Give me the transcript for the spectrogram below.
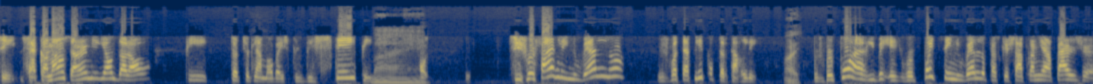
c'est- ça commence à un million de dollars, puis tu as toute la mauvaise publicité, puis on- si je veux faire les nouvelles, là, je vais t'appeler pour te parler. Ouais. Je veux pas arriver, je veux pas être ces nouvelles là, parce que je suis à la première page euh,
